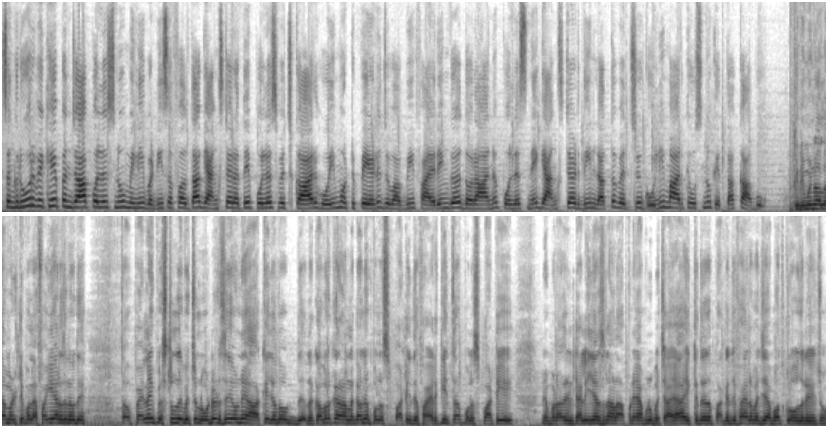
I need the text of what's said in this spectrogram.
ਸੰਗਰੂਰ ਵਿਖੇ ਪੰਜਾਬ ਪੁਲਿਸ ਨੂੰ ਮਿਲੀ ਵੱਡੀ ਸਫਲਤਾ। ਗੈਂਗਸਟਰ ਅਤੇ ਪੁਲਿਸ ਵਿਚਕਾਰ ਹੋਈ ਮੁੱਠਭੇੜ। ਜਵਾਬੀ ਫਾਇਰਿੰਗ ਦੌਰਾਨ ਪੁਲਿਸ ਨੇ ਗੈਂਗਸਟਰ ਦੀ ਲੱਤ ਵਿੱਚ ਗੋਲੀ ਮਾਰ ਕੇ ਉਸ ਨੂੰ ਕੀਤਾ ਕਾਬੂ। ਕ੍ਰਿਮੀਨਲ ਹੈ ਮਲਟੀਪਲ ਐਫ ਆਈ ਆਰਸ ਨੇ ਉਹਦੇ। ਤਾਂ ਪਹਿਲਾਂ ਹੀ ਪਿਸਟਲ ਦੇ ਵਿੱਚ ਲੋਡਡ ਸੀ, ਉਹਨੇ ਆ ਕੇ ਜਦੋਂ ਰਿਕਵਰ ਕਰਾਉਣ ਲੱਗਾ, ਉਹਨੇ ਪੁਲਿਸ ਪਾਰਟੀ ਤੇ ਫਾਇਰ ਕੀਤਾ। ਪੁਲਿਸ ਪਾਰਟੀ ਨੇ ਬੜਾ ਇੰਟੈਲੀਜੈਂਸ ਨਾਲ ਆਪਣੇ ਆਪ ਨੂੰ ਬਚਾਇਆ। ਇੱਕ ਦੇ ਤਾਂ ਪੱਗ 'ਚ ਫਾਇਰ ਵੱਜਿਆ, ਬਹੁਤ ক্লোਜ਼ ਰੇਂਜ 'ਚੋਂ।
